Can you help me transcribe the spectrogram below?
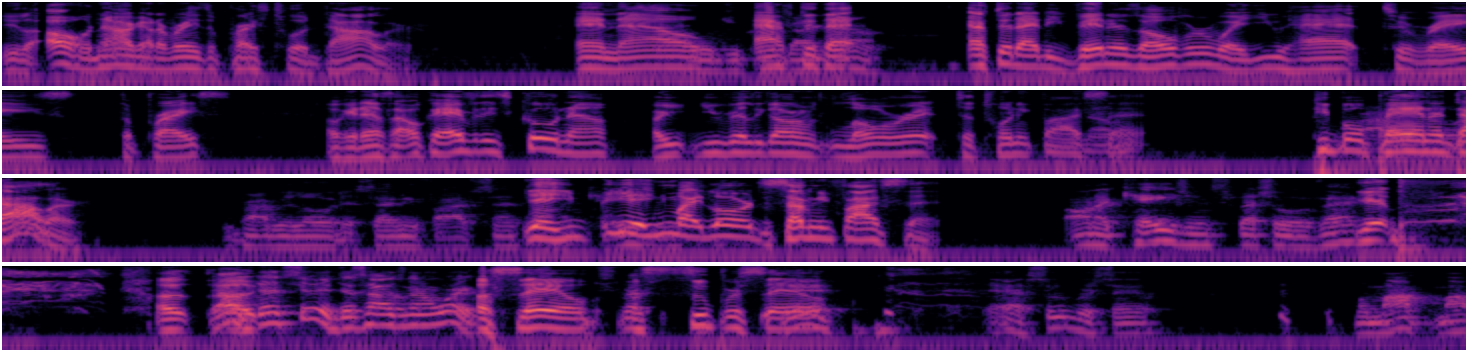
you're like, "Oh, now I got to raise the price to a dollar." And now would you cut after that down? after that event is over where you had to raise the price, okay, that's like, "Okay, everything's cool now." Are you, you really going to lower it to 25 No. cent? People Probably paying a dollar. You probably lowered it seventy five cents. Yeah, you yeah, you might lower it to 75 cent. On occasion special event. Yep. a, No, a, that's it. That's how it's gonna work. a sale, a super sale. Yeah, yeah super sale. But my, my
